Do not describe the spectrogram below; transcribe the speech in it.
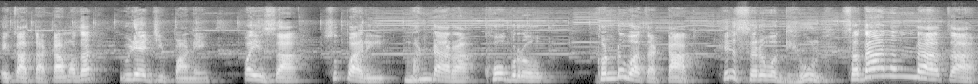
एका ताटामध्ये विड्याची पाने पैसा सुपारी भंडारा खोबरं खंडोबाचा टाक हे सर्व घेऊन सदानंदाचा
